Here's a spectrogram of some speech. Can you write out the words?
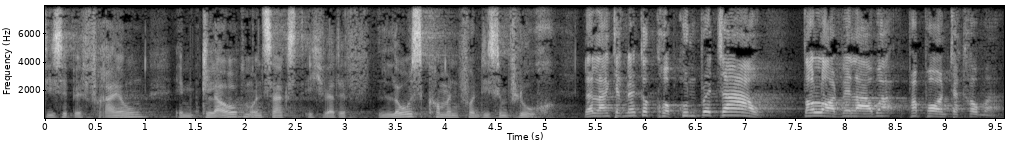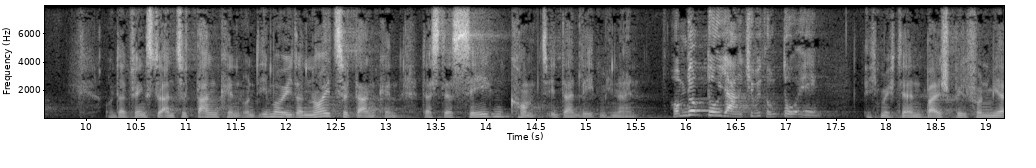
diese Befreiung im Glauben und sagst, ich werde loskommen von diesem Fluch. และหลังจากนั้นก็ขอบคุณพระเจ้า ตลอดเวลาว่าพระพรจะเข้ามา Und dann fängst du an zu danken und immer wieder neu zu danken, dass der Segen kommt in dein Leben hinein. ผมยกตัวอย่างชีวิตของตัวเอง Ich möchte ein Beispiel von mir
